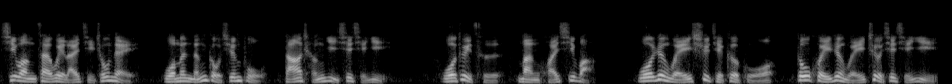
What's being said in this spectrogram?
希望在未来几周内我们能够宣布达成一些协议。我对此满怀希望。我认为世界各国都会认为这些协议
